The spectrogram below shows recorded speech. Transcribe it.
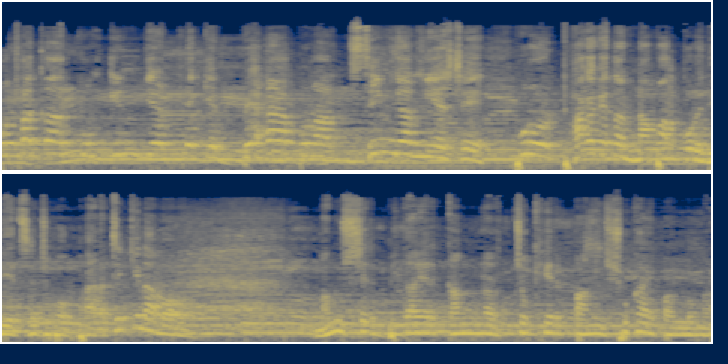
কোথাকার কোন ইন্ডিয়ার থেকে বেহাপনার সিঙ্গার নিয়ে এসে পুরো ঢাকাকে তার নাপাক করে দিয়েছে যুবক ভাইরা। ঠিক কিনা বল? মানুষের বিদায়ের কান্নার চোখের পানি শুকায় পারল না।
